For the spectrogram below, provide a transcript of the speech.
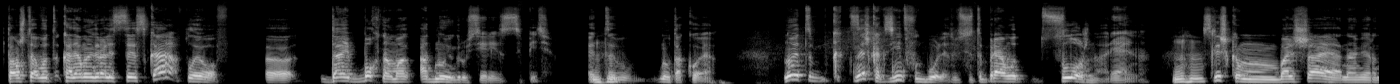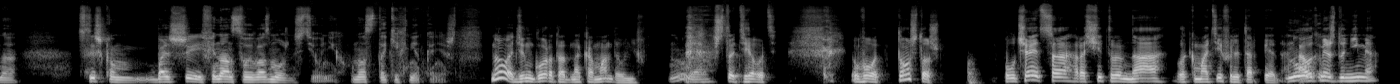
Потому что вот когда мы играли с ЦСКА в плей-офф, э, дай бог нам одну игру серии зацепить. Это, угу. ну, такое. Ну, это, как, знаешь, как «Зенит» в футболе. То есть, это прям вот сложно, реально. Угу. Слишком большая, наверное, слишком большие финансовые возможности у них. У нас таких нет, конечно. Ну, один город, одна команда у них. Ну, да. Что делать? Вот. Ну, что ж, получается, рассчитываем на локомотив или торпеда. Ну, а вот между ними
